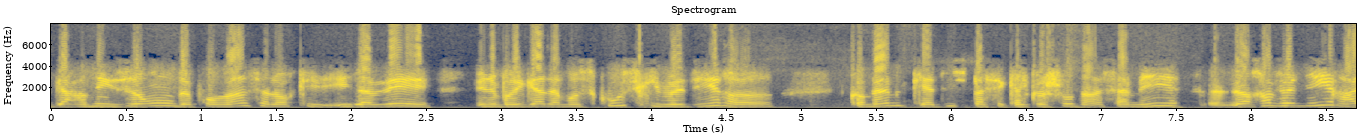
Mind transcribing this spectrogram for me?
garnison de province alors qu'il il avait une brigade à Moscou, ce qui veut dire euh, quand même qu'il a dû se passer quelque chose dans la famille. Leur avenir à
